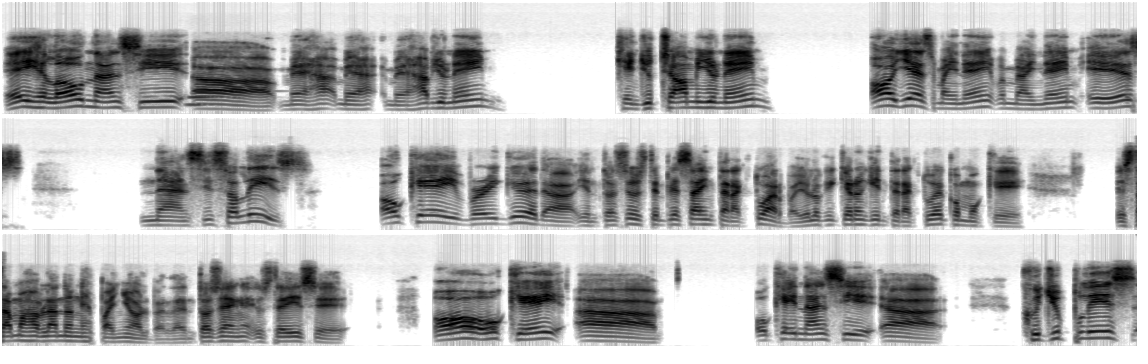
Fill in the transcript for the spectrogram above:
hey, hello, Nancy, uh, may ha- may I have your name? Can you tell me your name? Oh, yes, my name, my name is Nancy Solis. Ok, very good. Ah, y entonces usted empieza a interactuar, ¿va? Yo lo que quiero es que interactúe como que estamos hablando en español, ¿verdad? Entonces en- usted dice, oh, ok, ok, Nancy, ah, could you please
